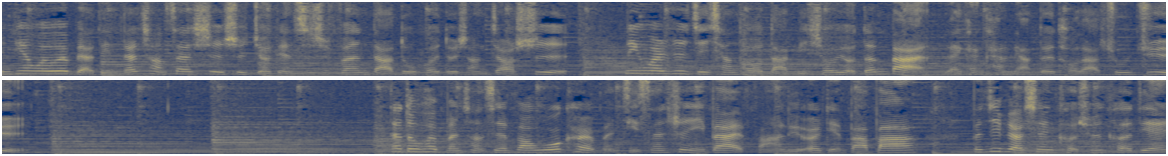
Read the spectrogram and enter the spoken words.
明天微微表定单场赛事是九点四十分，大都会对上教室。另外日籍强投打比修有登板，来看看两队投打数据。大都会本场先发 Walker，本季三胜一败，防御率二点八八，本季表现可圈可点，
